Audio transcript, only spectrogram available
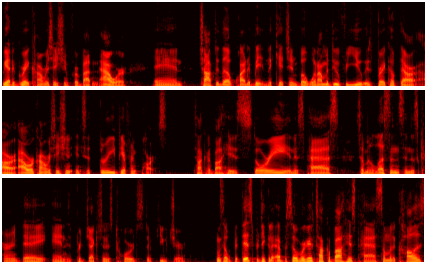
We had a great conversation for about an hour and chopped it up quite a bit in the kitchen. But what I'm gonna do for you is break up our, our hour conversation into three different parts talking about his story in his past, some of the lessons in his current day, and his projections towards the future. And so, for this particular episode, we're going to talk about his past, some of the college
